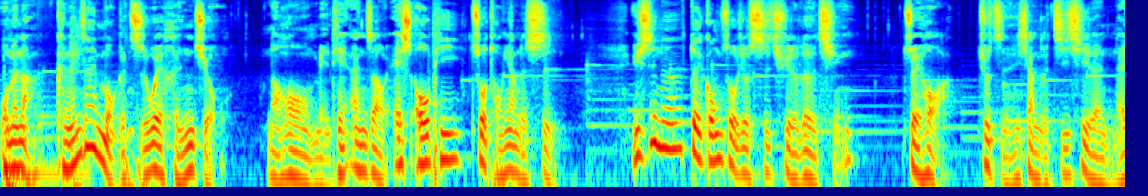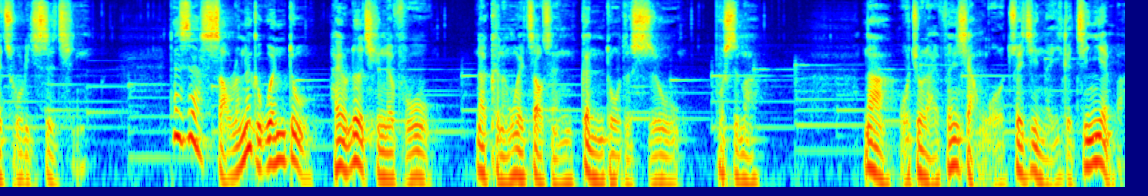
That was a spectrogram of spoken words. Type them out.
我们啊，可能在某个职位很久，然后每天按照 SOP 做同样的事，于是呢，对工作就失去了热情，最后啊，就只能像个机器人来处理事情。但是啊，少了那个温度还有热情的服务，那可能会造成更多的失误，不是吗？那我就来分享我最近的一个经验吧。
